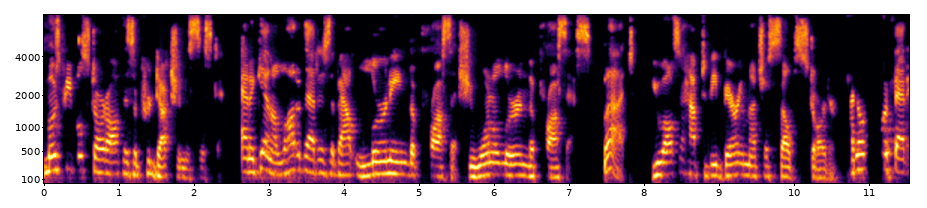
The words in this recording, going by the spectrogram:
most people start off as a production assistant. And again, a lot of that is about learning the process. You want to learn the process, but you also have to be very much a self starter. I don't know if that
